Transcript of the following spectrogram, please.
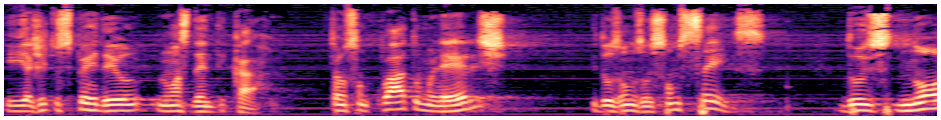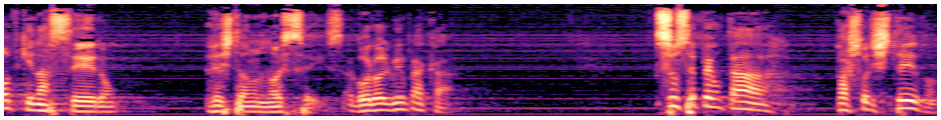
e a gente os perdeu num acidente de carro. Então são quatro mulheres e dos homens hoje somos seis. Dos nove que nasceram, restamos nós seis. Agora olhe bem para cá. Se você perguntar, pastor Estevão,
